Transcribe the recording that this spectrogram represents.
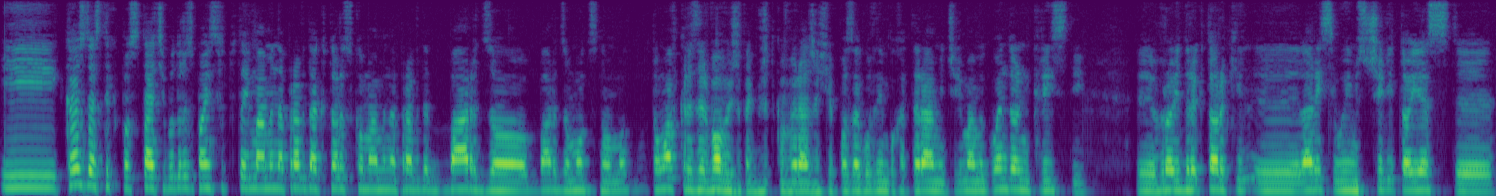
I każda z tych postaci, bo drodzy Państwo, tutaj mamy naprawdę aktorsko, mamy naprawdę bardzo, bardzo mocną, mo- tą ławkę rezerwowych, że tak brzydko wyrażę się, poza głównymi bohaterami, czyli mamy Gwendolyn Christie w roli dyrektorki y, Larissy Wims, czyli to jest y,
